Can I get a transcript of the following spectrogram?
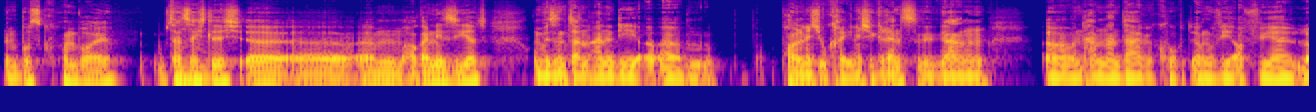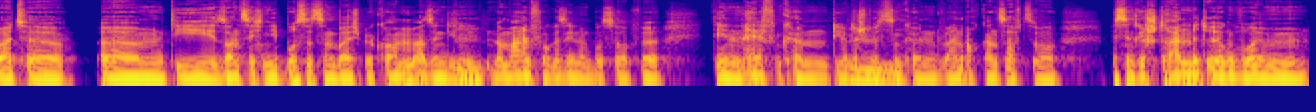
einen Buskonvoi tatsächlich äh, äh, ähm, organisiert. Und wir sind dann an die ähm, polnisch-ukrainische Grenze gegangen äh, und haben dann da geguckt, irgendwie, ob wir Leute ähm, die sonst nicht in die Busse zum Beispiel kommen, also in die Mhm. normalen vorgesehenen Busse, ob wir denen helfen können, die unterstützen Mhm. können. Wir waren auch ganz oft so ein bisschen gestrandet irgendwo im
